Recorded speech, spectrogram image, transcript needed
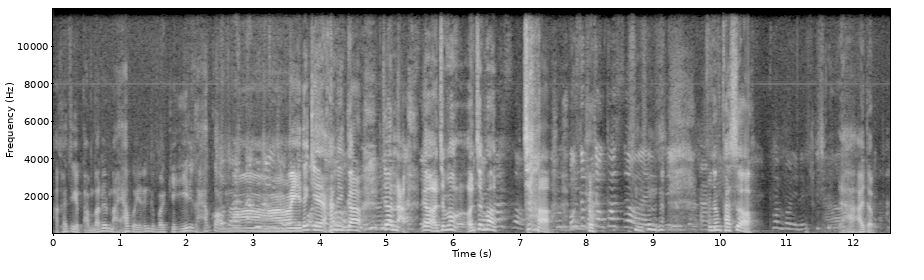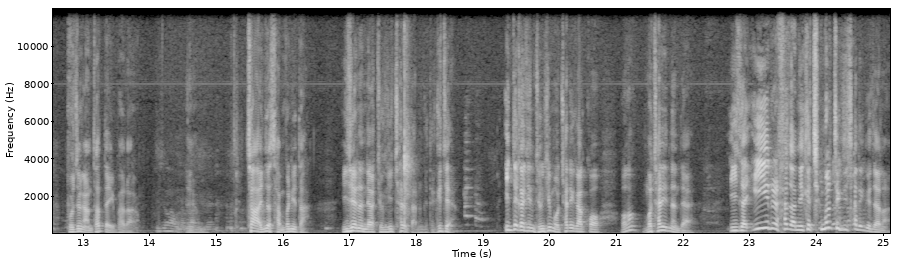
아까 저기 반발을 많이 하고 이런 게뭐 이렇게 일하고 막 이렇게 하니까 저나 어쩌면 어쩌면 자 부정 탔어. 부정 탔어. 3번이네. 야 아이들 부정 안 탔다 이 봐라. 예. 자 이제 3번이다. 이제는 내가 정신 차렸다는 거다. 그제? 이때까지는 정신 못 차려 갖고 어? 못 차렸는데. 이제 이 일을 하자니까 정말 정신 차린 거잖아.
